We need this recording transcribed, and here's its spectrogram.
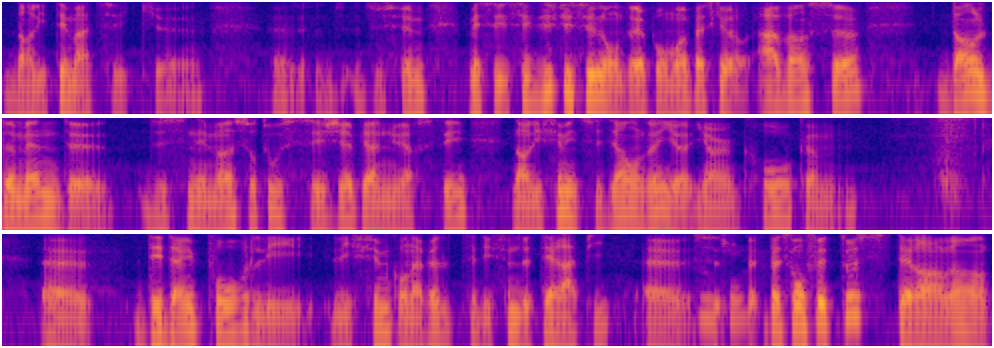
dans les thématiques euh, euh, du, film. Mais c'est difficile, on dirait, pour moi, parce que avant ça, dans le domaine de, du cinéma, surtout au cégep et à l'université, dans les films étudiants, on dirait qu'il y, y, a un gros comme dédain pour les, les films qu'on appelle des films de thérapie. Parce qu'on fait tous cette erreur-là en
